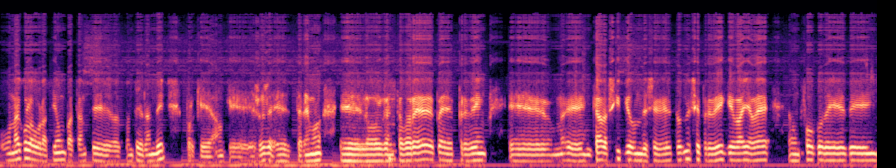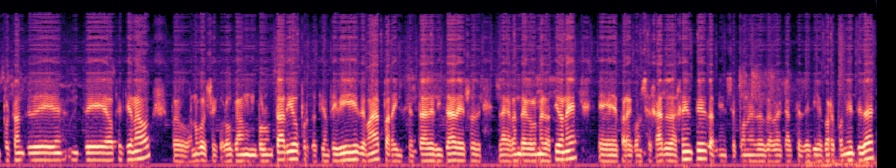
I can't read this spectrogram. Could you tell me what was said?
una colaboración bastante bastante grande porque aunque eso eh, tenemos eh, los organizadores pues, prevén eh, en cada sitio donde se donde se prevé que vaya a haber un foco de, importante de, aficionados, pues bueno, pues se colocan voluntarios, protección civil y demás para intentar evitar eso de las grandes aglomeraciones, eh, para aconsejarle a la gente, también se pone la cartelería correspondiente y tal,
